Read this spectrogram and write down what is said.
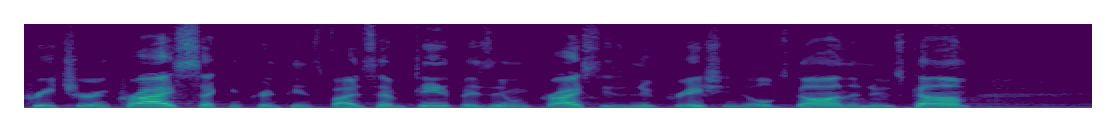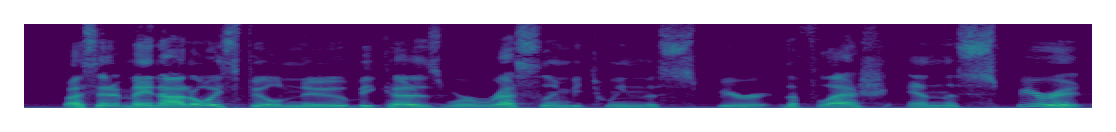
creature in Christ. 2 Corinthians 5.17, if he's in Christ, he's a new creation. The old's gone, the new's come. But I said it may not always feel new because we're wrestling between the spirit, the flesh, and the spirit.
